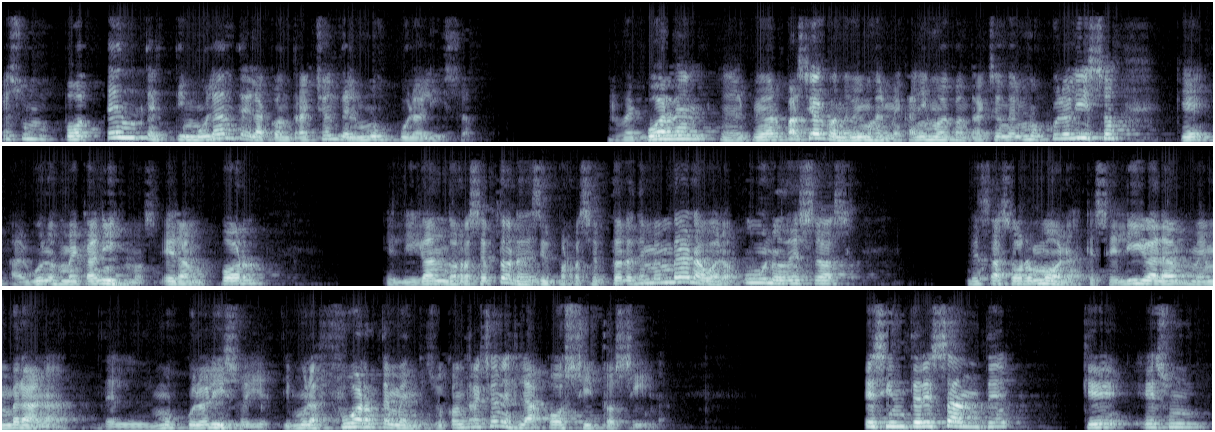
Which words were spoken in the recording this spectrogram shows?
es un potente estimulante de la contracción del músculo liso. Recuerden en el primer parcial, cuando vimos el mecanismo de contracción del músculo liso, que algunos mecanismos eran por el ligando receptor, es decir, por receptores de membrana. Bueno, uno de esas, de esas hormonas que se liga a la membrana del músculo liso y estimula fuertemente su contracción es la oxitocina. Es interesante que es un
